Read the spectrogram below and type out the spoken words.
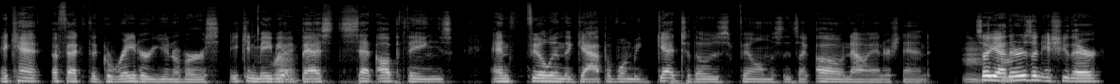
it can't affect the greater universe it can maybe at best set up things and fill in the gap of when we get to those films it's like oh now i understand so yeah Mhm. there is an issue there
